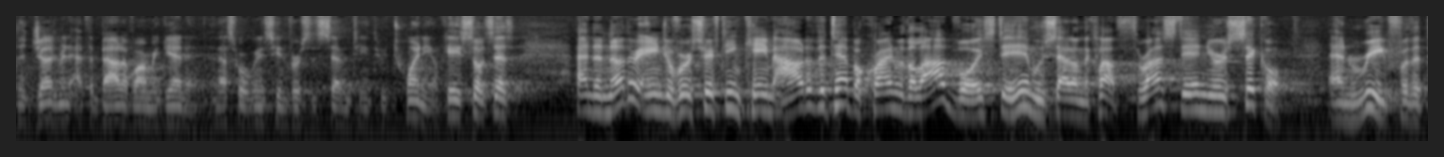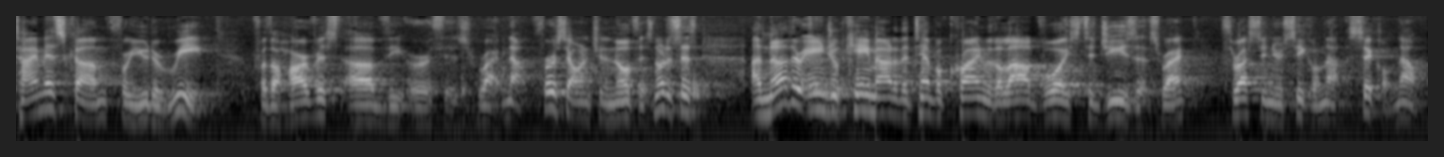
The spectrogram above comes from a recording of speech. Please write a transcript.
the judgment at the battle of Armageddon. And that's what we're going to see in verses 17 through 20. Okay, so it says, and another angel, verse 15, came out of the temple, crying with a loud voice to him who sat on the cloud Thrust in your sickle and reap, for the time has come for you to reap, for the harvest of the earth is ripe. Now, first I want you to note this. Notice this Another angel came out of the temple crying with a loud voice to Jesus, right? Thrust in your sickle. Now, sickle. Now,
